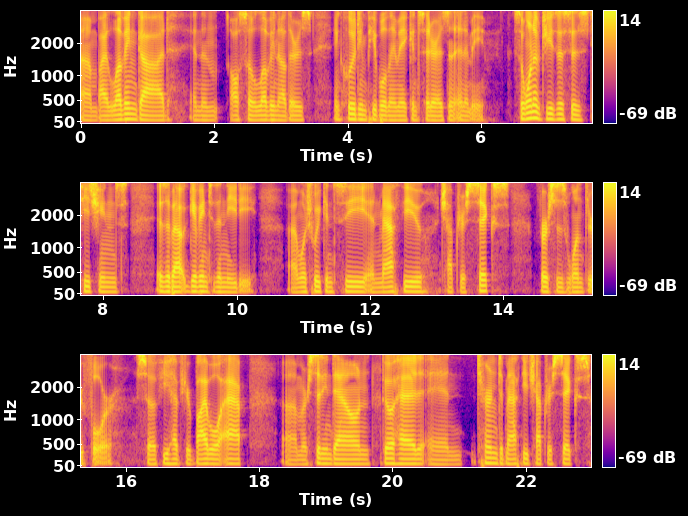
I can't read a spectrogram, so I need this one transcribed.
um, by loving God and then also loving others, including people they may consider as an enemy. So one of Jesus's teachings is about giving to the needy, um, which we can see in Matthew chapter six, verses one through four. So if you have your Bible app um, or sitting down, go ahead and turn to Matthew chapter 6,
